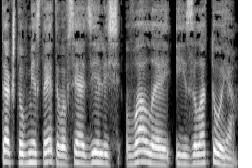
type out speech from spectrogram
так что вместо этого все оделись в алое и золотое.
